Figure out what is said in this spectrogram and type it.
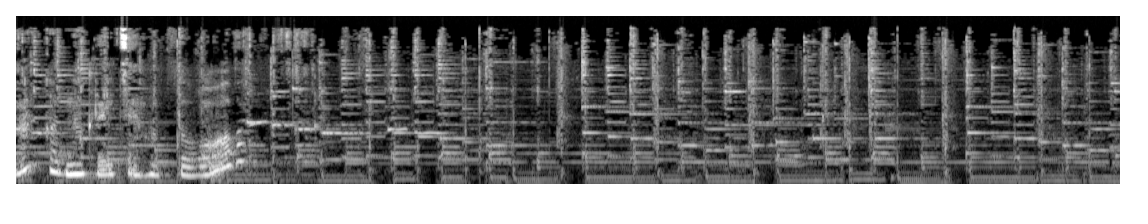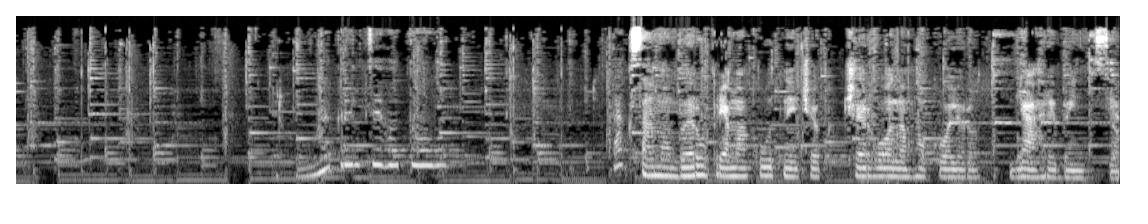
Так, одне крильце готово. Друге крильце готово. Так само беру прямокутничок червоного кольору для гребенця.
